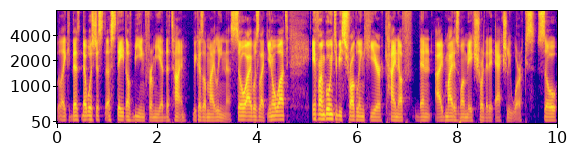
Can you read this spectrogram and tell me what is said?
like that that was just a state of being for me at the time because of my leanness. So I was like, you know what, if I'm going to be struggling here, kind of, then I might as well make sure that it actually works. So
